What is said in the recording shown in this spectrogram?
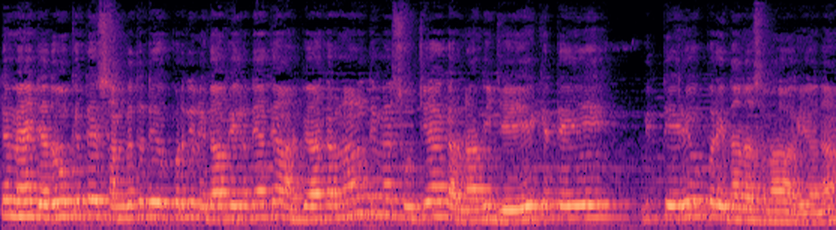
ਤੇ ਮੈਂ ਜਦੋਂ ਕਿਤੇ ਸੰਗਤ ਦੇ ਉੱਪਰ ਦੀ ਨਿਗਾਹ ਫੇਰਦਿਆਂ ਧਿਆਨ ਪਿਆ ਕਰਨਾ ਨਾ, ਤੇ ਮੈਂ ਸੋਚਿਆ ਕਰਨਾ ਵੀ ਜੇ ਕਿਤੇ ਵੀ ਤੇਰੇ ਉੱਪਰ ਇਦਾਂ ਦਾ ਸਮਾਂ ਆ ਗਿਆ ਨਾ,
